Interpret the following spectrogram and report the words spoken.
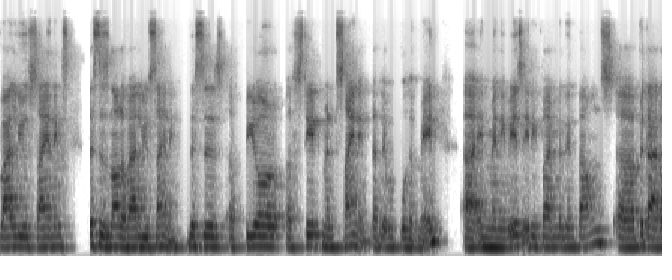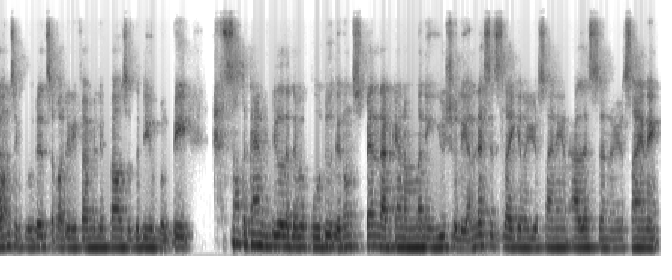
value signings. This is not a value signing. This is a pure a statement signing that Liverpool have made. Uh, in many ways, 85 million pounds uh, with add-ons included. It's about 85 million pounds of the deal will be. It's not the kind of deal that Liverpool do. They don't spend that kind of money usually, unless it's like you know you're signing an Alisson or you're signing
